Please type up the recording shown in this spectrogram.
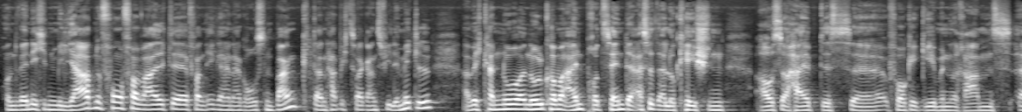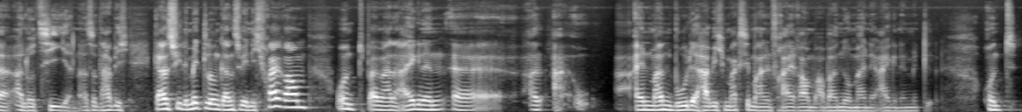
Und wenn ich einen Milliardenfonds verwalte von irgendeiner großen Bank, dann habe ich zwar ganz viele Mittel, aber ich kann nur 0,1 Prozent der Asset Allocation außerhalb des äh, vorgegebenen Rahmens äh, allozieren. Also da habe ich ganz viele Mittel und ganz wenig Freiraum. Und bei meiner eigenen äh, Ein-Mann-Bude habe ich maximalen Freiraum, aber nur meine eigenen Mittel. Und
